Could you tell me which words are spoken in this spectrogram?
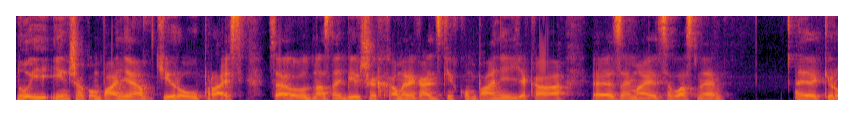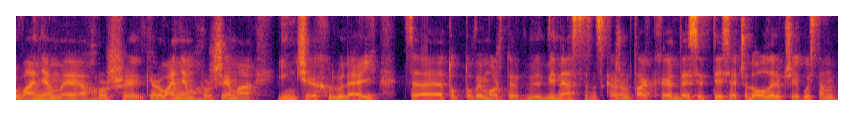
Ну і інша компанія T. Rowe Price. Це одна з найбільших американських компаній, яка е, займається власне. Е, Керуванням гроші, керуванням грошима інших людей, це тобто ви можете віднести, скажімо так, 10 тисяч доларів чи якусь там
